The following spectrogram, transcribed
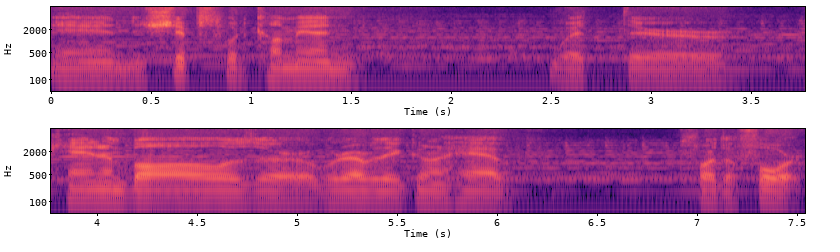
and the ships would come in with their cannonballs or whatever they're going to have for the fort.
